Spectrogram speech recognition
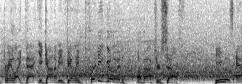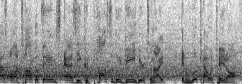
Victory like that, you got to be feeling pretty good about yourself. He was as on top of things as he could possibly be here tonight, and look how it paid off.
